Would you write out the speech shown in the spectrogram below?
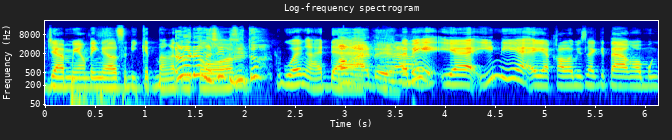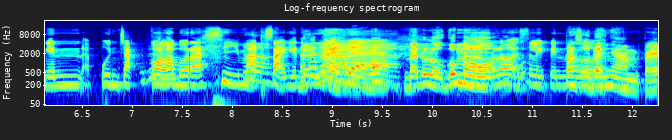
jam yang tinggal sedikit banget Lu ada itu nggak sih di situ? gue nggak ada Oh, nggak ada ya? tapi ya ini ya, ya kalau misalnya kita ngomongin puncak kolaborasi maksa gitu kan Bener. ada Oh, entar dulu, gue mau Belum, lo selipin pas dulu. udah nyampe,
